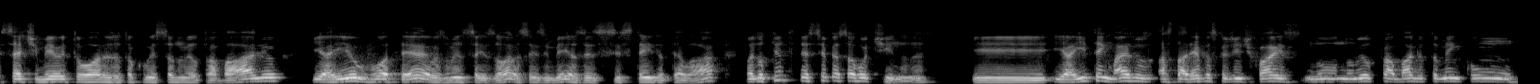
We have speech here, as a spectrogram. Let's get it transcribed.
Sete e meia, oito horas eu estou começando o meu trabalho, e aí eu vou até mais ou menos seis horas, seis e meia, às vezes se estende até lá, mas eu tento ter sempre essa rotina, né? E, e aí tem mais as tarefas que a gente faz no, no meu trabalho também com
